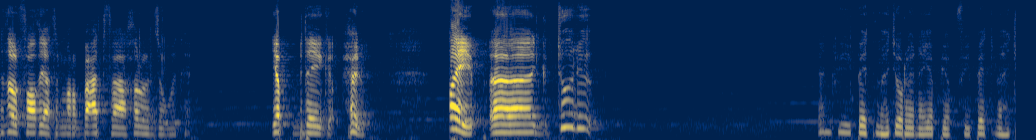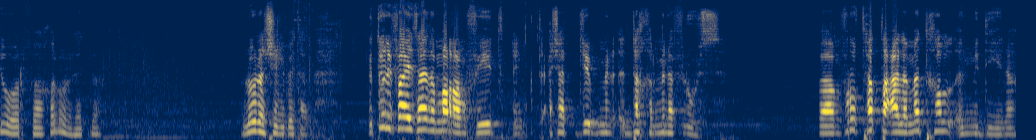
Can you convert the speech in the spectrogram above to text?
هذول فاضيات المربعات فخلونا نزودها yep بدا يقل حلو طيب آه قلتوا لي كان في بيت مهجور هنا. يب يب في بيت مهجور فخلونا نهدمه خلونا نشيل البيت هذا. قلتوا لي فايز هذا مرة مفيد عشان تجيب من تدخل منها فلوس. فالمفروض تحطه على مدخل المدينة.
